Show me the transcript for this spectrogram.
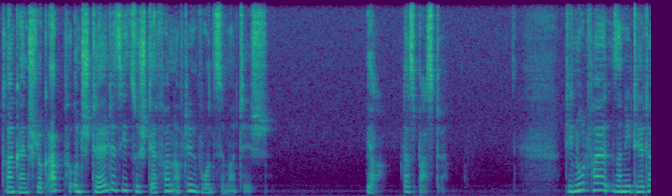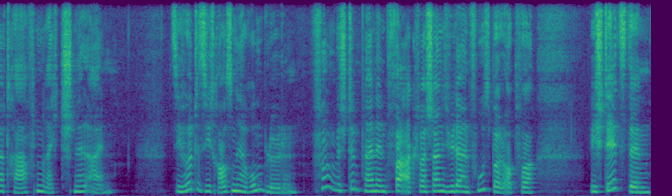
trank einen Schluck ab und stellte sie zu Stefan auf den Wohnzimmertisch. Ja, das passte. Die Notfallsanitäter trafen recht schnell ein. Sie hörte sie draußen herumblödeln. Hm, bestimmt ein Infarkt, wahrscheinlich wieder ein Fußballopfer. Wie steht's denn?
